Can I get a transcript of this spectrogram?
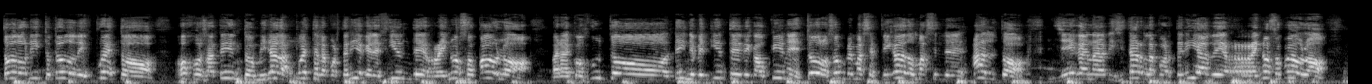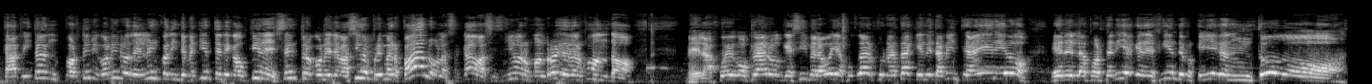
Todo listo, todo dispuesto. Ojos atentos, miradas puestas en la portería que defiende Reynoso Paulo para el conjunto de Independiente de Cauquenes. Todos los hombres más espigados, más altos, llegan a visitar la portería de Reynoso Paulo. Capitán, portero y golero del elenco de Independiente de Cauquenes. Centro con elevación, primer palo. La sacaba, sí señor, Monroy desde el fondo. Me la juego, claro que sí, me la voy a jugar. Por un ataque netamente aéreo en la portería que defiende porque llegan todos,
